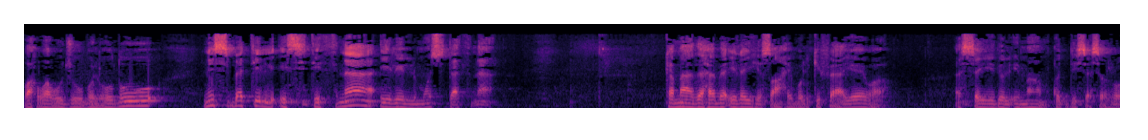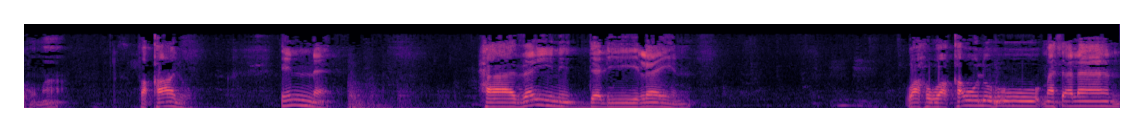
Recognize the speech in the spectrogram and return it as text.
وهو وجوب الوضوء نسبة الاستثناء للمستثنى. كما ذهب إليه صاحب الكفاية والسيد الإمام قدس سرهما فقالوا إن هذين الدليلين وهو قوله مثلا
